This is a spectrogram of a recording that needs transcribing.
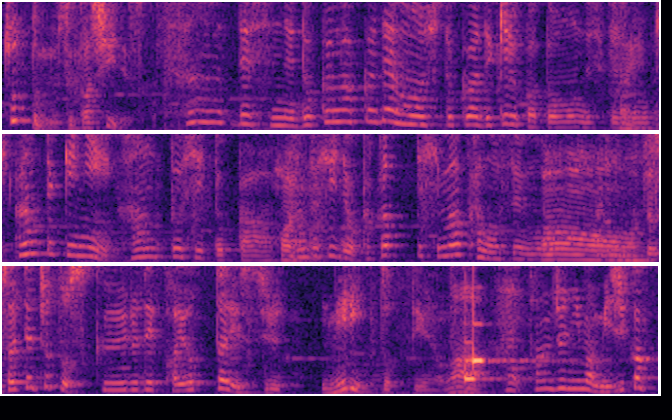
ちょっと難しいですか？そうですね。独学でも取得はできるかと思うんですけれども、はい。期間的に半年とか、半年以上かかってしまう可能性あもあります。あじゃあそうやってちょっとスクールで通ったりするメリットっていうのははい。単純にまあ短く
